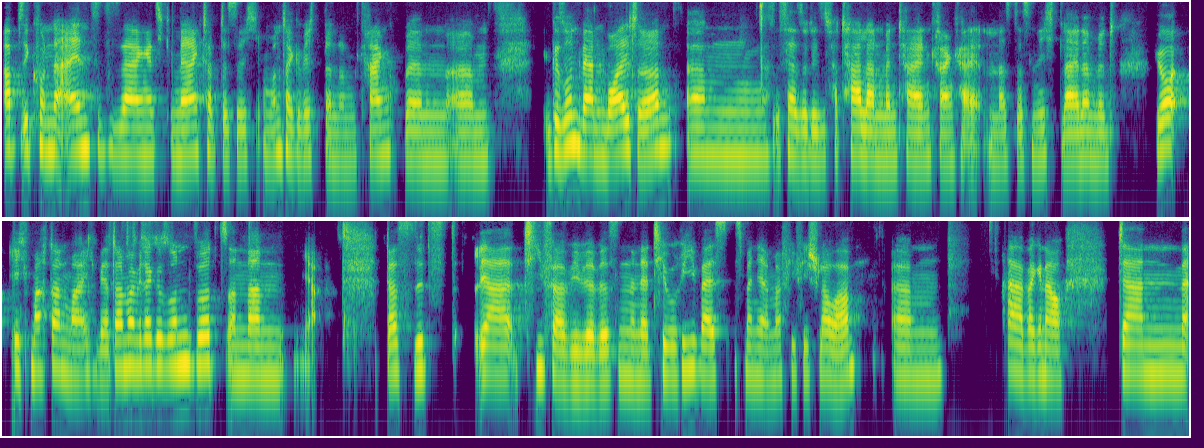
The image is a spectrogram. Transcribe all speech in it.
ab Sekunde eins sozusagen, als ich gemerkt habe, dass ich im Untergewicht bin und krank bin, ähm, gesund werden wollte. Ähm, das ist ja so dieses Fatale an mentalen Krankheiten, dass das nicht leider mit, ja, ich mache dann mal, ich werde dann mal wieder gesund wird, sondern ja, das sitzt ja tiefer, wie wir wissen. In der Theorie weiß, ist man ja immer viel, viel schlauer. Ähm, aber genau, dann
